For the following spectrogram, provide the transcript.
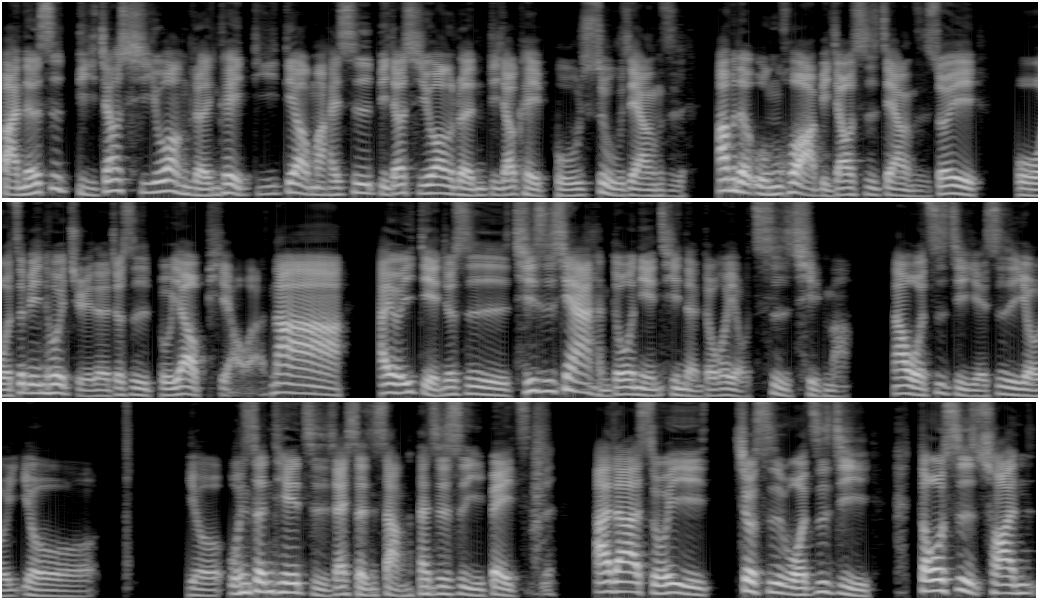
反而是比较希望人可以低调吗？还是比较希望人比较可以朴素这样子？他们的文化比较是这样子，所以我这边会觉得就是不要漂啊。那还有一点就是，其实现在很多年轻人都会有刺青嘛。那我自己也是有有。有纹身贴纸在身上，但是是一辈子的啊！那所以就是我自己都是穿，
